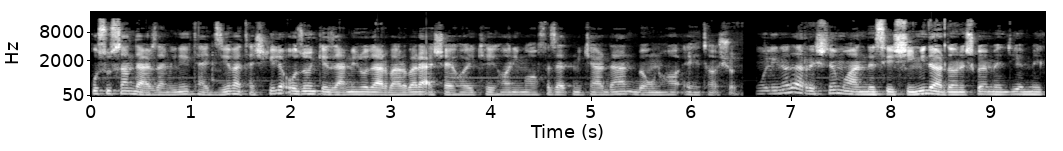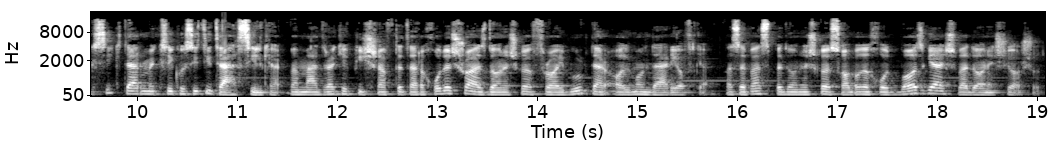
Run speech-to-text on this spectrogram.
خصوصا در زمینه تجزیه و تشکیل اوزون که زمین رو در برابر های کیهانی محافظت می‌کردند به اونها اعطا شد. مولینا در رشته مهندسی شیمی در دانشگاه ملی مکزیک در مکسیکو سیتی تحصیل کرد و مدرک پیشرفته تر خودش را از دانشگاه فرایبورگ در آلمان دریافت کرد و سپس به دانشگاه سابق خود بازگشت و دانشیار شد.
